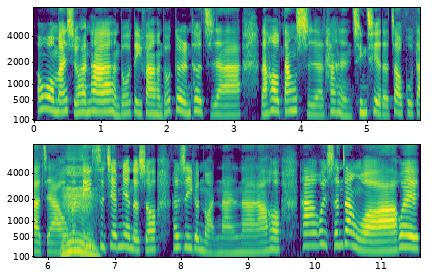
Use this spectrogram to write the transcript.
啊，我蛮喜欢他很多地方，很多个人特质啊。然后当时他很亲切的照顾大家。我们第一次见面的时候，他就是一个暖男啊。然后他会称赞我啊，会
